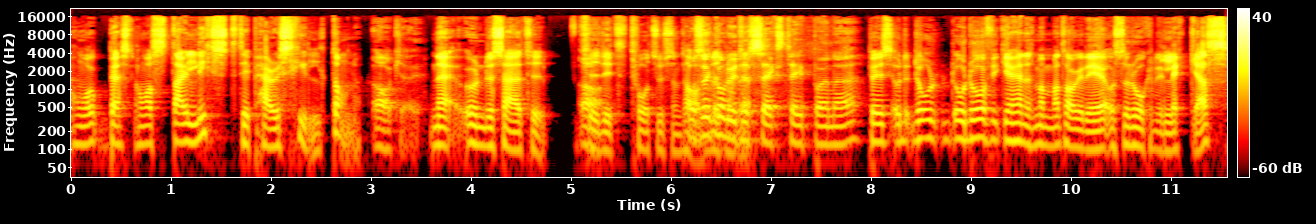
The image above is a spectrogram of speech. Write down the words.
hon var, bäst, hon var stylist till Paris Hilton. Okej. Nej, under så här typ tidigt 2000-tal. Och sen kom det ut ett sextape på henne. Precis, och då, och då fick ju hennes mamma tag i det och så råkade det läckas.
